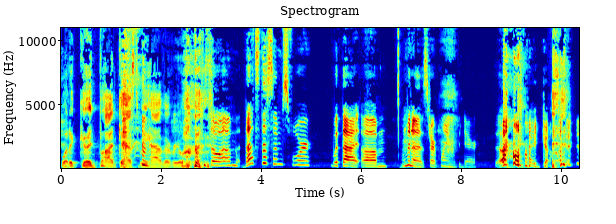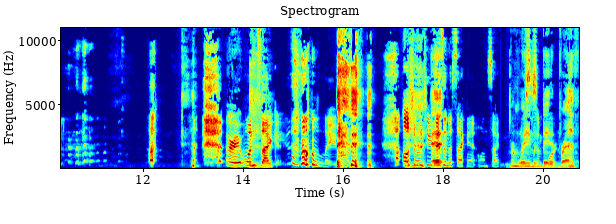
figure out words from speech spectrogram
what a good podcast we have, everyone. So um, that's The Sims 4. With that, um, I'm gonna start playing with Derek. Oh my god. All right, one sec. Lady, I'll show it to you guys Eh. in a second. One sec. I'm waiting This is with bated breath.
